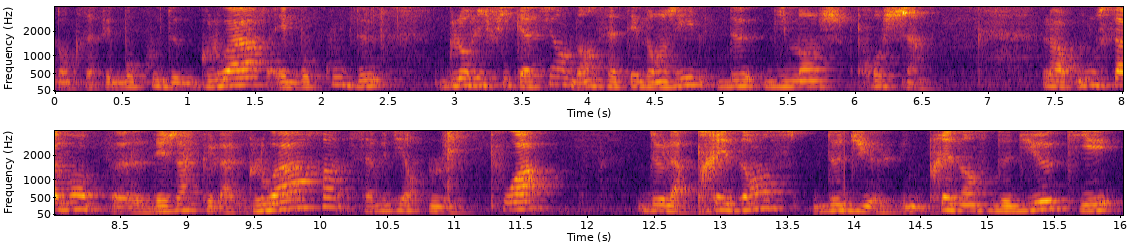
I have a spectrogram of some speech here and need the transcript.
donc ça fait beaucoup de gloire et beaucoup de glorification dans cet évangile de dimanche prochain. Alors nous savons euh, déjà que la gloire, ça veut dire le poids de la présence de Dieu, une présence de Dieu qui est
